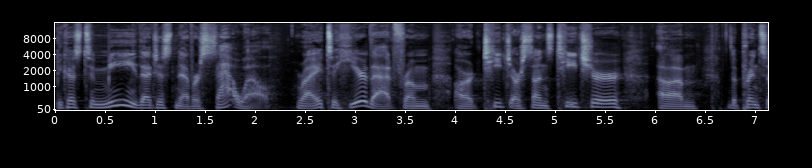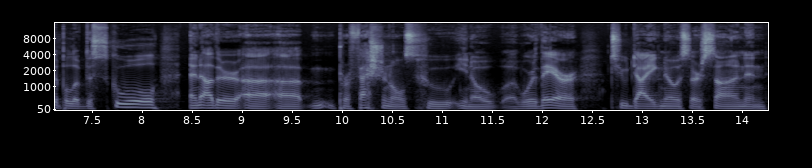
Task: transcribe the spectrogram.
Because to me, that just never sat well right? To hear that from our teach our son's teacher, um, the principal of the school, and other uh, uh, professionals who you know uh, were there to diagnose our son and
